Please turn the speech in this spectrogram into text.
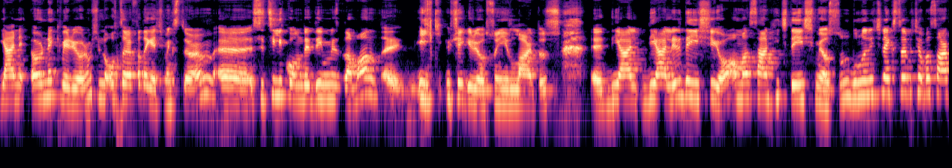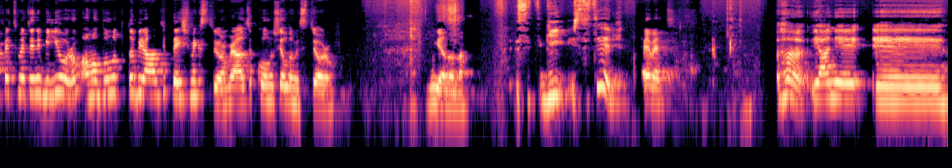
Yani örnek veriyorum. Şimdi o tarafa da geçmek istiyorum. E, Stilikon dediğimiz zaman e, ilk üçe giriyorsun yıllardır. E, diğer diğerleri değişiyor ama sen hiç değişmiyorsun. Bunun için ekstra bir çaba sarf etmediğini biliyorum ama bunu da birazcık değişmek istiyorum. Birazcık konuşalım istiyorum. Bu yanına. Stil. Evet. Ha yani eee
